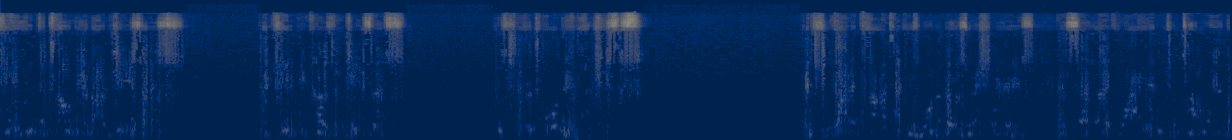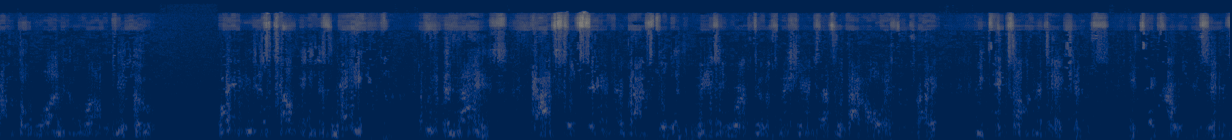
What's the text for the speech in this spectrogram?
came to tell me about Jesus. They came because of Jesus. Jesus. And she got in contact with one of those missionaries and said, like, why didn't you tell me about the one who loved you? Why didn't you just tell me his name? I mean, it was nice. God still saved her. God still did amazing work through those missionaries. That's what God always does, right? He takes our limitations. He takes our weaknesses.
